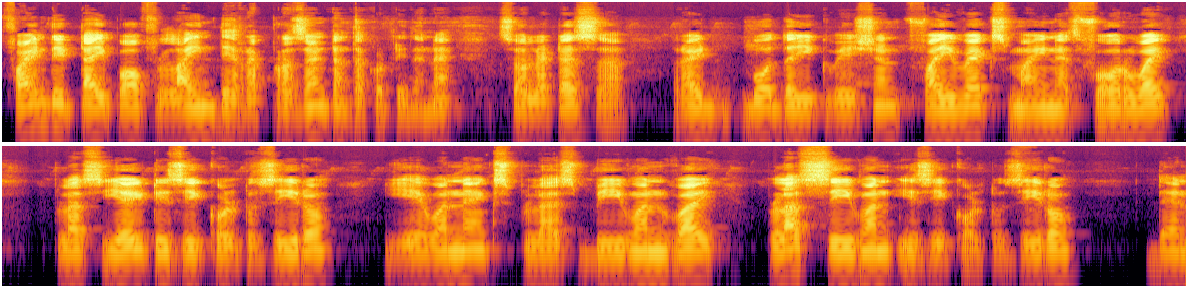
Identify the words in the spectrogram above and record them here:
find the type of line they represent ಅಂತ ಕೊಟ್ಟಿದ್ದಾನೆ so let us uh, write both the equation 5x minus 4y plus 8 is equal to 0 a1x plus b1y plus c1 is equal to 0 then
